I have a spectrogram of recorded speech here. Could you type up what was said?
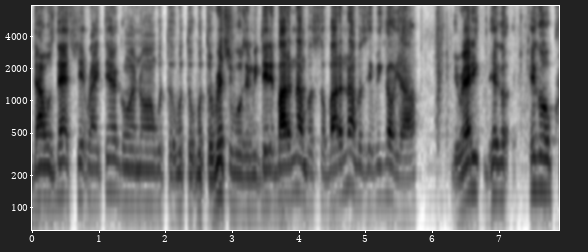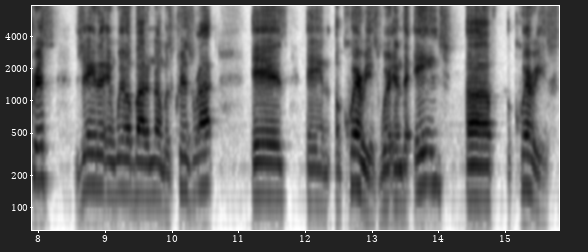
that was that shit right there going on with the with the with the rituals, and we did it by the numbers. So by the numbers, here we go, y'all. You ready? Here go, here go Chris, Jada, and Will by the numbers. Chris Rock is an Aquarius. We're in the age of Aquarius.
